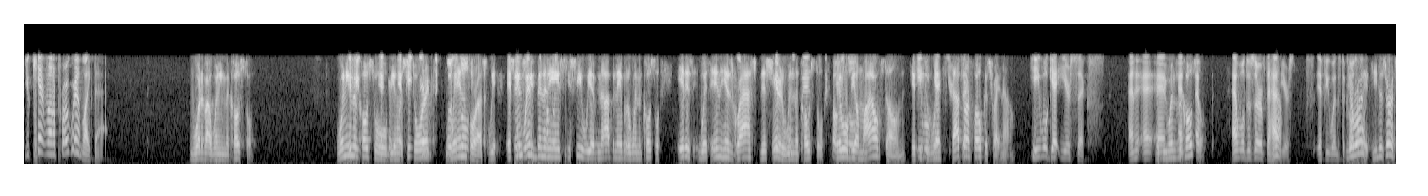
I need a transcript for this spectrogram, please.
you can't run a program like that. What about winning the coastal? Winning If the he- coastal will be a historic win for us. We if since we've been in the ACC, we have not been able to win the coastal. It is within his grasp this year to win the coastal. It will be a milestone if he he, could win. That's our focus right now. He will get year six, and and If he wins the and, coastal. and, and will deserve to have Yeah. year six if he wins the coastal. You're right. He deserves.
